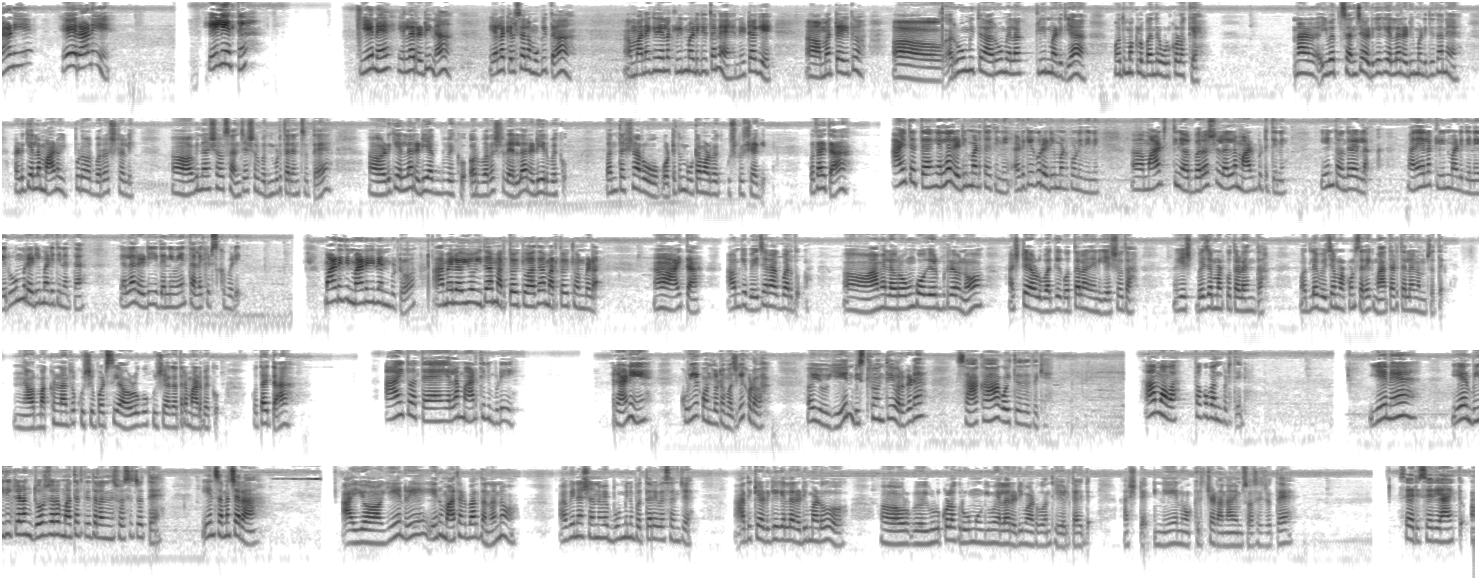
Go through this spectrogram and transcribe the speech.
ರಾಣಿ, ಏ ರಾಣಿ. ಹೇಳಿ ಅಕ್ಕ. ಏನೇ, ಎಲ್ಲ ರೆಡಿನಾ? ಎಲ್ಲ ಕೆಲಸ ಎಲ್ಲ ಮುಗೀತಾ? ಮನೆಗೆಲ್ಲ ಕ್ಲೀನ್ ಮಾಡಿದ್ದೆ ತಾನೆ, ನೀಟಾಗಿ? ಮತ್ತು ಇದು ರೂಮ್ ಇತ್ತು, ಆ ರೂಮ್ ಎಲ್ಲ ಕ್ಲೀನ್ ಮಾಡಿದ್ಯಾ? ಮದುಮಕ್ಳು ಬಂದರೆ ಉಳ್ಕೊಳ್ಳೋಕ್ಕೆ ನಾ, ಇವತ್ತು ಸಂಜೆ ಅಡುಗೆಗೆ ಎಲ್ಲ ರೆಡಿ ಮಾಡಿದ್ದಾನೆ ಅಡುಗೆ ಎಲ್ಲ ಮಾಡಿ, ಇಟ್ಬಿಡು ಅವ್ರು ಬರೋಷ್ಟರಲ್ಲಿ. ಅವಿನಾಶ್ ಅವ್ರು ಸಂಜೆ ಅಷ್ಟರಲ್ಲಿ ಬಂದ್ಬಿಡ್ತಾರೆ ಅನ್ಸುತ್ತೆ. ಅಡುಗೆ ಎಲ್ಲ ರೆಡಿ ಆಗಬೇಕು. ಅವ್ರು ಬರೋಷ್ಟರಲ್ಲಿ ಎಲ್ಲ ರೆಡಿ ಇರಬೇಕು. ಬಂದ ತಕ್ಷಣ ಅವರು ಹೊಟ್ಟೆ ತುಂಬ ಊಟ ಮಾಡಬೇಕು ಖುಷಿ ಖುಷಿಯಾಗಿ. ಗೊತ್ತಾಯ್ತಾ? ಆಯ್ತಾಯ್ತಾ ಎಲ್ಲ ರೆಡಿ ಮಾಡ್ತಾ ಇದ್ದೀನಿ. ಅಡುಗೆಗೂ ರೆಡಿ ಮಾಡ್ಕೊಂಡಿದ್ದೀನಿ. ಮಾಡ್ತೀನಿ, ಅವ್ರು ಬರೋಷ್ಟರಲ್ಲೆಲ್ಲ ಮಾಡಿಬಿಡ್ತೀನಿ. ಏನು ತೊಂದರೆ ಇಲ್ಲ. ಮನೆಯೆಲ್ಲ ಕ್ಲೀನ್ ಮಾಡಿದ್ದೀನಿ ರೂಮ್ ರೆಡಿ ಮಾಡಿದ್ದೀನಿ ಅಂತ ಎಲ್ಲ ರೆಡಿ ಇದೆ ನೀವೇನು ತಲೆ ಕೆಡಿಸ್ಕೋಬೇಡಿ. ಮಾಡಿದ್ದೀನಿ ಮಾಡಿದ್ದೀನಿ ಅಂದ್ಬಿಟ್ಟು. ಆಮೇಲೆ ಅಯ್ಯೋ ಇದೇ ಮರ್ತೋಯ್ತು ಅದಾ ಮರ್ತೋಯ್ತು ಅನ್ಬೇಡ. ಹಾಂ ಆಯ್ತಾ? ಅವ್ನಿಗೆ ಬೇಜಾರಾಗಬಾರ್ದು. ಆಮೇಲೆ ಅವ್ರು ಹಂಗೆ ಹೋಗಿ ಹೇಳ್ಬಿಟ್ರೆ ಅವನು. ಅಷ್ಟೇ ಅವಳ ಬಗ್ಗೆ ಗೊತ್ತಲ್ಲ ನಿನಗೆ ಯಶೋದ ಎಷ್ಟು ಬೇಜಾರು ಮಾಡ್ಕೋತಾಳೆ ಅಂತ. ಮೊದಲೇ ಬೇಜಾರು ಮಾಡ್ಕೊಂಡು ಸರಿಯಾಗಿ ಮಾತಾಡ್ತಾಳೆ ನಮ್ಮ ಜೊತೆ. ಅವ್ರ ಮಕ್ಕಳನ್ನಾದ್ರೂ ಖುಷಿಪಡಿಸಿ ಅವಳಿಗೂ ಖುಷಿ ಆಗತ್ರ ಮಾಡಬೇಕು. ಗೊತ್ತಾಯ್ತಾ? ಆಯ್ತು ಅತ್ತೆ ಎಲ್ಲ ಮಾಡ್ತೀನಿ ಬಿಡಿ. ರಾಣಿ ಕುಡಿಯಕ್ಕೆ ಒಂದು ಲೋಟ ಮಜ್ಜಿಗೆ ಕೊಡವ ಅಯ್ಯೋ ಏನು ಬಿಸಿಲು ಅಂತೀವಿ ಹೊರಗಡೆ? ಸಾಕಾಗೋಯ್ತದೆ ಅದಕ್ಕೆ. ಆಮವ ಮಾವ ತಗೊಬಂದ್ಬಿಡ್ತೀನಿ ಏನೇ? ಏನು ಬೀದಿ ಕೆಳಗೆ ಜೋರ್ ಜೋರಾಗಿ ಮಾತಾಡ್ತಿದ್ದಲ್ಲ ನಿನ್ನ ಸೊಸೆ ಜೊತೆ? ಏನು ಸಮಾಚಾರ? ಅಯ್ಯೋ ಏನು ರೀ ಏನು ಮಾತಾಡಬಾರ್ದ ನಾನು? ಅವಿನಾಶ್ ಅನ್ನವೇ ಭೂಮಿನ ಬರ್ತಾರೆ ಸಂಜೆ. ಅದಕ್ಕೆ ಅಡುಗೆಗೆಲ್ಲ ರೆಡಿ ಮಾಡು. ಅವ್ರಿಗೆ ಉಳ್ಕೊಳ್ಳೋಕೆ ರೂಮ್ ಹೋಗಿ ಎಲ್ಲ ರೆಡಿ ಮಾಡು ಅಂತ ಹೇಳ್ತಾ ಇದ್ದೆ. ಅಷ್ಟೇ, ಇನ್ನೇನು ಕಿರ್ಚಾಡೋಣ ನಿಮ್ಮ ಸೊಸೆ ಜೊತೆ? ಸರಿ ಸರಿ, ಆಯಿತು.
